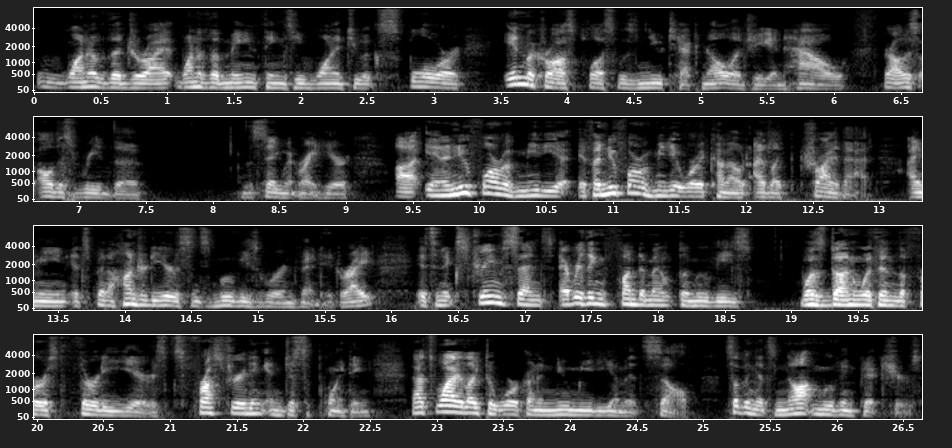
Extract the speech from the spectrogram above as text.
one of the dry, one of the main things he wanted to explore in Macross Plus was new technology and how, I'll just, I'll just read the, the segment right here. Uh, in a new form of media, if a new form of media were to come out, I'd like to try that. I mean, it's been a hundred years since movies were invented, right? It's an extreme sense, everything fundamental to movies was done within the first 30 years. It's frustrating and disappointing. That's why I like to work on a new medium itself. Something that's not moving pictures.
